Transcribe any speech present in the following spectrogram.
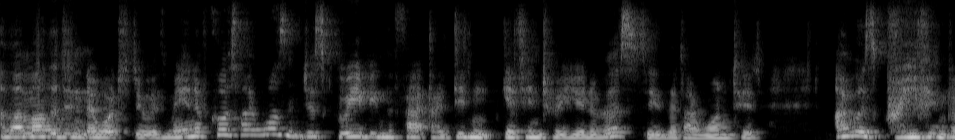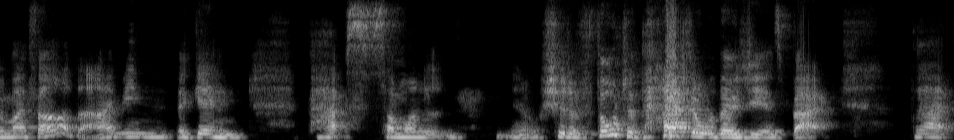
And my mother didn't know what to do with me. And of course, I wasn't just grieving the fact I didn't get into a university that I wanted. I was grieving for my father. I mean, again, perhaps someone you know should have thought of that all those years back. That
